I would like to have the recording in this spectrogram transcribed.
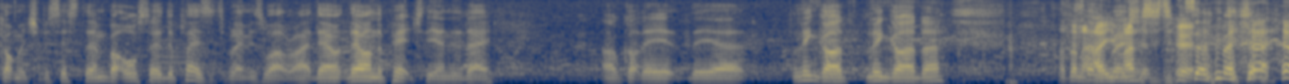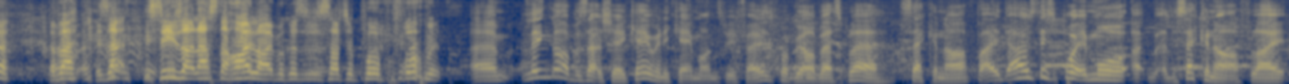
got much of a system, but also the players are to blame as well, right? They're, they're on the pitch at the end of the day. I've got the the uh, Lingard Lingard there. I don't know how you managed to do it. Celebration. About- Is that, it seems like that's the highlight because it was such a poor performance. um, Lingard was actually okay when he came on. To be fair, he's probably our best player second half. But I, I was disappointed more at the second half. Like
